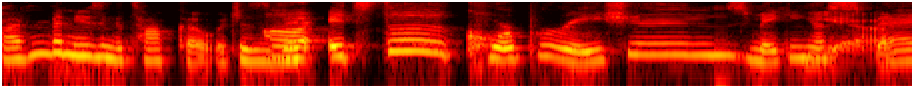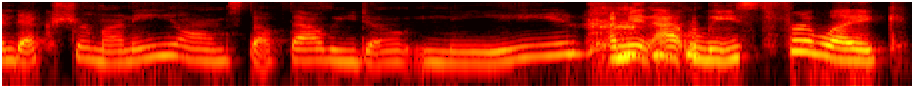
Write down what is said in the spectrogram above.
I haven't been using a top coat, which is Uh, ve- it's the corporations making us Yeah. spend extra money on stuff that we don't need. I mean, at least for like,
